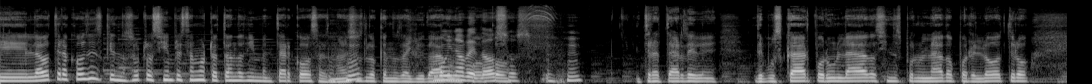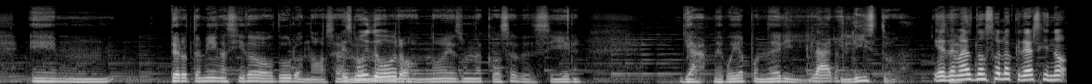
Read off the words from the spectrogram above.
eh, la otra cosa es que nosotros siempre estamos tratando de inventar cosas, ¿no? Eso es lo que nos ha ayudado. Muy novedosos. Tratar de, buscar por un lado, si no es por un lado, por el otro. Em, pero también ha sido duro, ¿no? es muy duro. No, es una cosa de decir, ya, me voy a poner y, y listo. Y además no solo crear, sino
